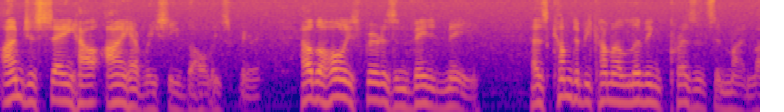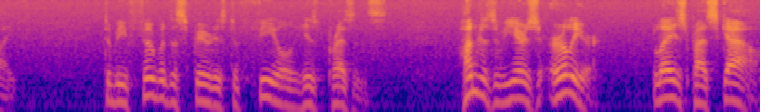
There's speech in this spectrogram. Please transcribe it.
I'm just saying how I have received the Holy Spirit, how the Holy Spirit has invaded me, has come to become a living presence in my life. To be filled with the Spirit is to feel His presence. Hundreds of years earlier, Blaise Pascal,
